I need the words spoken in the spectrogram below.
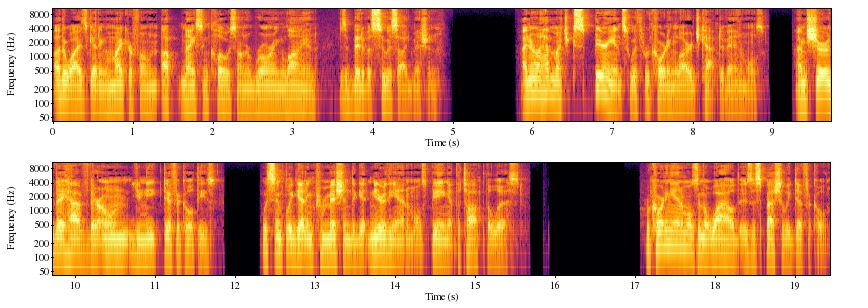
Otherwise, getting a microphone up nice and close on a roaring lion is a bit of a suicide mission. I do not have much experience with recording large captive animals. I'm sure they have their own unique difficulties, with simply getting permission to get near the animals being at the top of the list. Recording animals in the wild is especially difficult.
